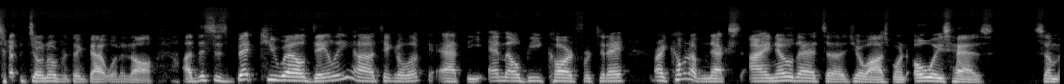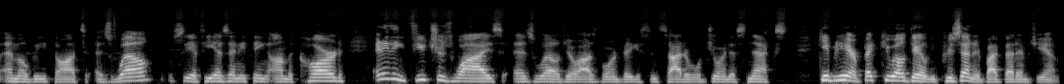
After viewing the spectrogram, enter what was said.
Don't overthink that one at all. Uh, this is BetQL Daily. Uh, taking a look at the MLB card for today. All right, coming up next, I know that uh, Joe Osborne always has some MLB thoughts as well. We'll see if he has anything on the card, anything futures wise as well. Joe Osborne, Vegas Insider, will join us next. Keep it here, BetQL Daily, presented by BetMGM.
